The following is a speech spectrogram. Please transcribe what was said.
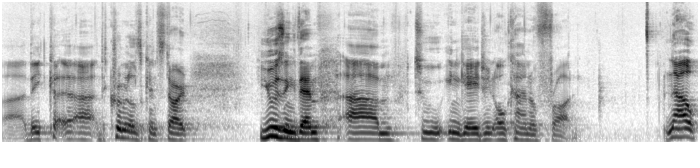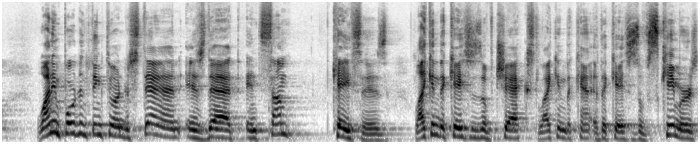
uh, they, uh, the criminals can start using them um, to engage in all kind of fraud. Now, one important thing to understand is that in some cases, like in the cases of checks, like in the, ca- the cases of skimmers,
